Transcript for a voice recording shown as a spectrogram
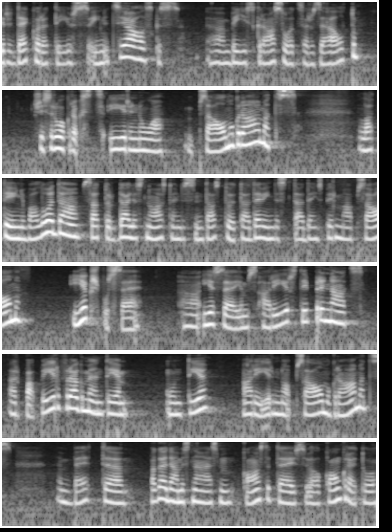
ir dekoratīvs iniciāls, kas bija krāsots ar zeltu. Šis rokraksts ir no psalmu grāmatas. Latīņu valodā satur daļas no 88, 90, 91 psalma. Iekšpusē uh, iesējums arī ir stiprināts ar papīra fragmentiem, un tie arī ir no psalmu grāmatas, bet uh, pagaidām es neesmu konstatējusi vēl konkrēto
